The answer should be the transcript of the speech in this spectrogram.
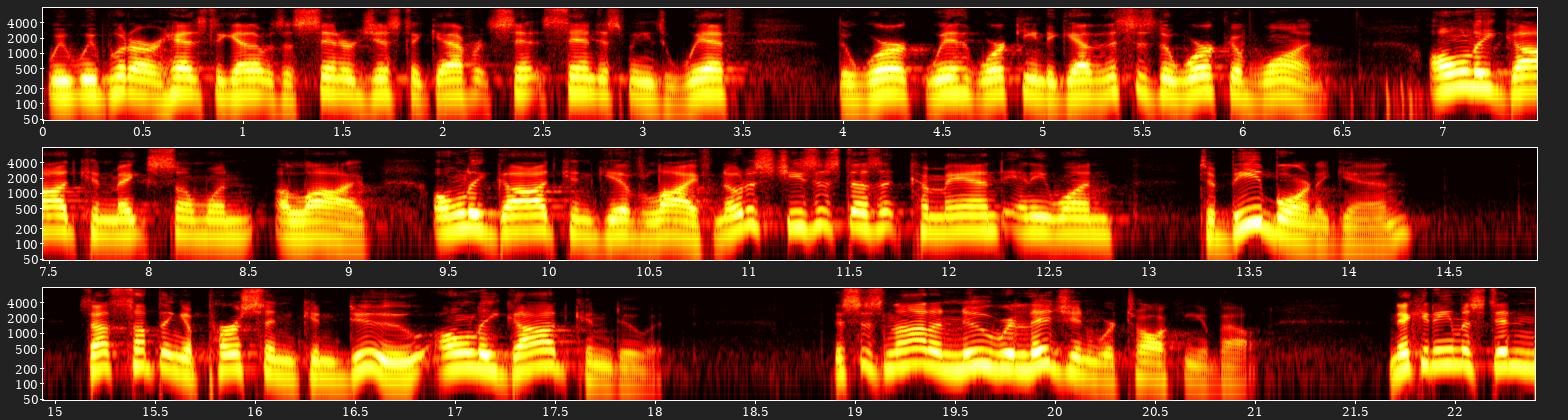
we, we put our heads together, it was a synergistic effort. Syn just means with, the work, with, working together. This is the work of one. Only God can make someone alive. Only God can give life. Notice Jesus doesn't command anyone to be born again. It's not something a person can do, only God can do it. This is not a new religion we're talking about. Nicodemus didn't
